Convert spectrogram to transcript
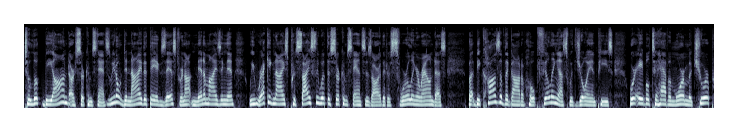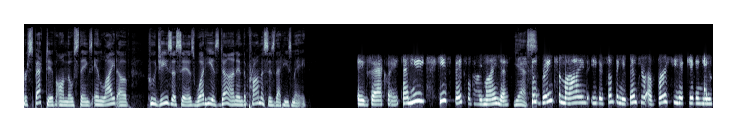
to look beyond our circumstances. We don't deny that they exist. We're not minimizing them. We recognize precisely what the circumstances are that are swirling around us. But because of the God of hope filling us with joy and peace, we're able to have a more mature perspective on those things in light of who Jesus is, what he has done, and the promises that he's made. Exactly. And he he's faithful to remind us. Yes. He'll bring to mind either something you've been through, a verse he had given you.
